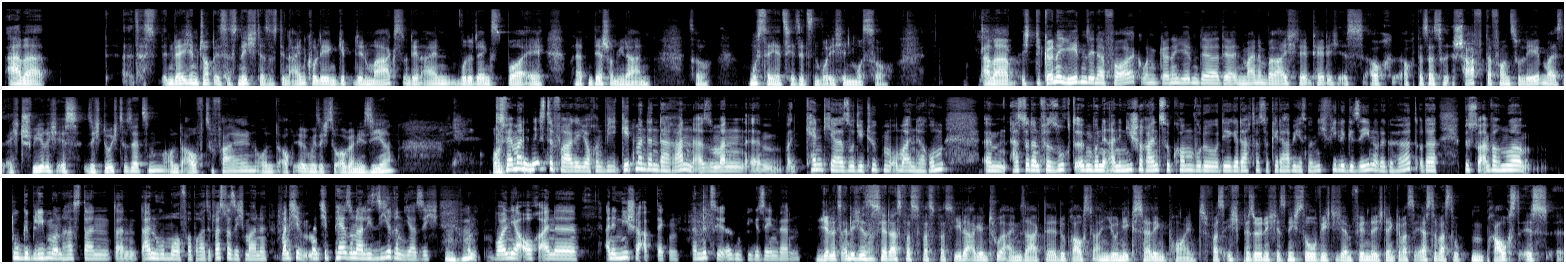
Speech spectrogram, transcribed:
Aber das, in welchem Job ist es nicht, dass es den einen Kollegen gibt, den du magst und den einen, wo du denkst, boah, ey, wann hat denn der schon wieder an? So, muss der jetzt hier sitzen, wo ich hin muss, so. Aber ich gönne jedem den Erfolg und gönne jedem, der, der in meinem Bereich tätig ist, auch, auch, dass er es schafft, davon zu leben, weil es echt schwierig ist, sich durchzusetzen und aufzufallen und auch irgendwie sich zu organisieren. Und das wäre meine nächste Frage, Jochen. Wie geht man denn daran? Also man ähm, kennt ja so die Typen um einen herum. Ähm, hast du dann versucht, irgendwo in eine Nische reinzukommen, wo du dir gedacht hast, okay, da habe ich jetzt noch nicht viele gesehen oder gehört? Oder bist du einfach nur du geblieben und hast deinen dein, dein Humor verbreitet? Weißt du, was ich meine? Manche, manche personalisieren ja sich mhm. und wollen ja auch eine eine Nische abdecken, damit sie irgendwie gesehen werden. Ja, letztendlich ist es ja das, was, was, was jede Agentur einem sagte. Du brauchst einen Unique Selling Point, was ich persönlich jetzt nicht so wichtig empfinde. Ich denke, das Erste, was du brauchst, ist äh,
